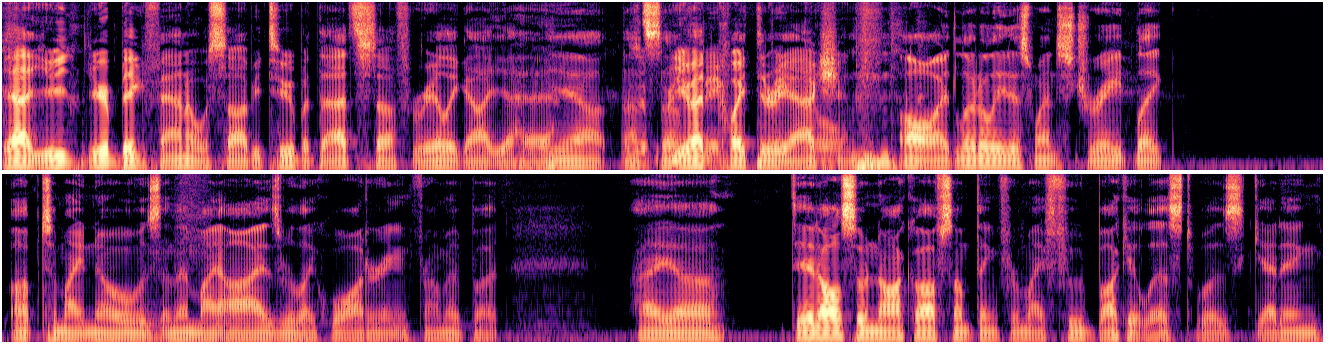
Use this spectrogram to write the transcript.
yeah, you you're a big fan of wasabi too, but that stuff really got you, hey? yeah That was that's a you had big- quite the big reaction. oh it literally just went straight like up to my nose and then my eyes were like watering from it but i uh did also knock off something from my food bucket list was getting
